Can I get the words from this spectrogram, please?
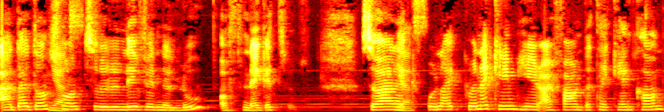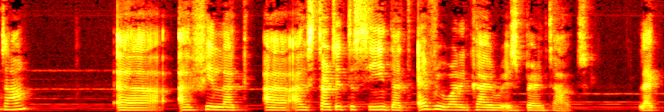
and I don't yes. want to live in a loop of negative. So I like Yes. when I when I came here, I found that I can calm down. Uh, I feel like uh, I started to see that everyone in Cairo is burnt out, like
